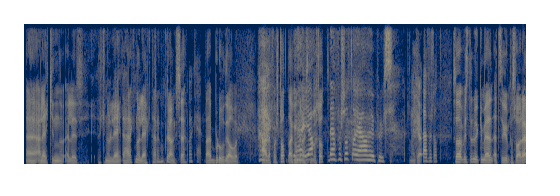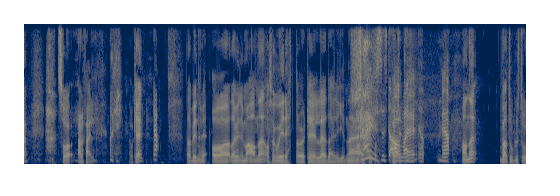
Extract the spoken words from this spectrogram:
Eh, er leken Eller det er ikke noe lek. Det her er ikke noe lek, det er en konkurranse. Okay. Det er blodig alvor. Er det forstått? Er konkurransen ja, forstått? det er forstått, og jeg har høy puls. Okay. Det er forstått. Så hvis dere bruker mer enn ett sekund på svaret, så er det feil. Ok. Ok? Ja. Da begynner vi. Og da begynner vi med Ane, og så går vi rett over til deg, Regine. Jeg Jesus, det er annenhver. Ja. Ane, hva er to pluss to?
